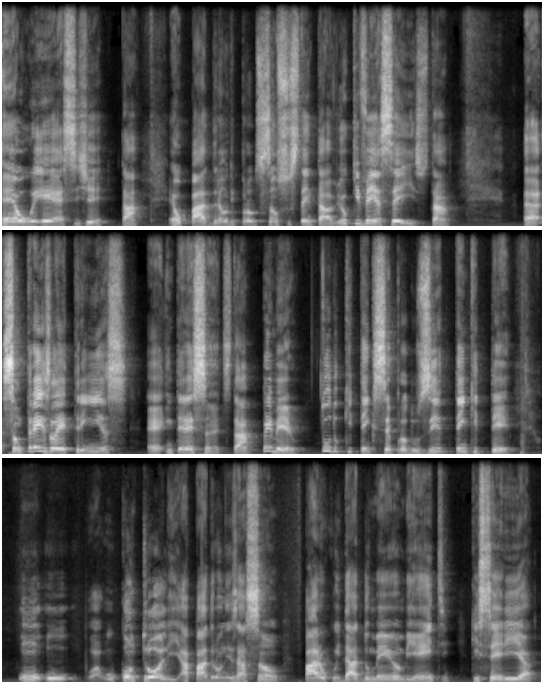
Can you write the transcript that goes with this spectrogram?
é o ESG, tá? É o padrão de produção sustentável. E o que vem a ser isso, tá? Uh, são três letrinhas é, interessantes, tá? Primeiro, tudo que tem que ser produzido tem que ter um, o, o controle, a padronização para o cuidado do meio ambiente, que seria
